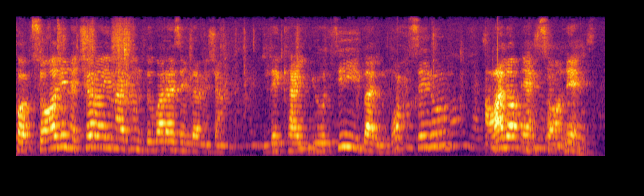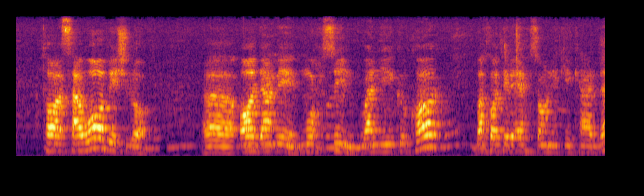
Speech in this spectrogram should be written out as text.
خب سوال اینه چرا این مردم دوباره زنده میشن؟ لکی المحسن علی احسانه تا ثوابش را آدم محسن و نیکوکار به خاطر احسانی که کرده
